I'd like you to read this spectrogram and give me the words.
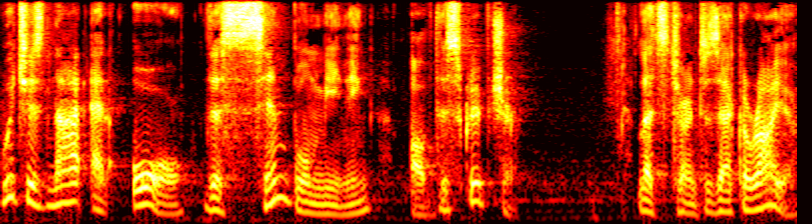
which is not at all the simple meaning of the scripture. Let's turn to Zechariah.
